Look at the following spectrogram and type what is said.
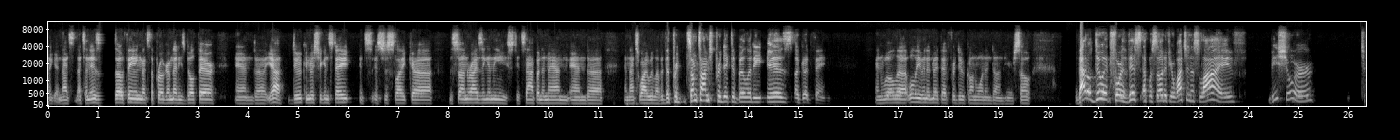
again, that's that's an Izzo thing. That's the program that he's built there. And uh, yeah, Duke and Michigan State. It's it's just like uh, the sun rising in the east. It's happening, man. And uh, and that's why we love it. The pre- sometimes predictability is a good thing, and we'll uh, we'll even admit that for Duke on one and done here. So. That'll do it for this episode. If you're watching us live, be sure to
